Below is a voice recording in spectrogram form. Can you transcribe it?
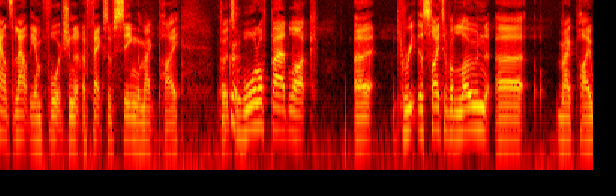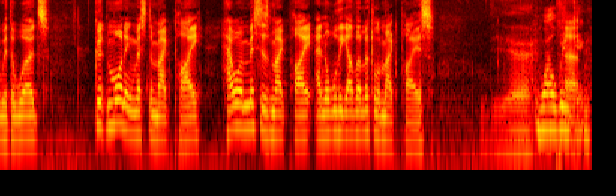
cancel out the unfortunate effects of seeing the magpie. But to ward off bad luck, uh, greet the sight of a lone uh, magpie with the words, "Good morning, Mister Magpie. How are Mrs. Magpie and all the other little magpies?" Yeah. While winking.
